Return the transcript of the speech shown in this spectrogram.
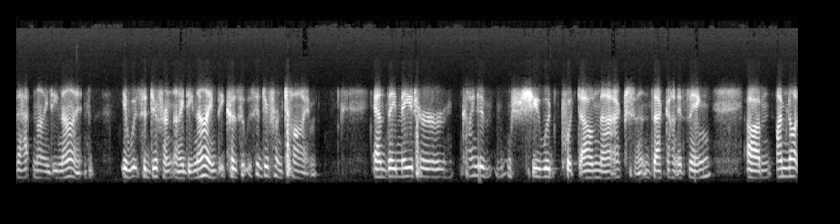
that 99. It was a different 99 because it was a different time and they made her kind of she would put down max and that kind of thing. Um, i'm not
